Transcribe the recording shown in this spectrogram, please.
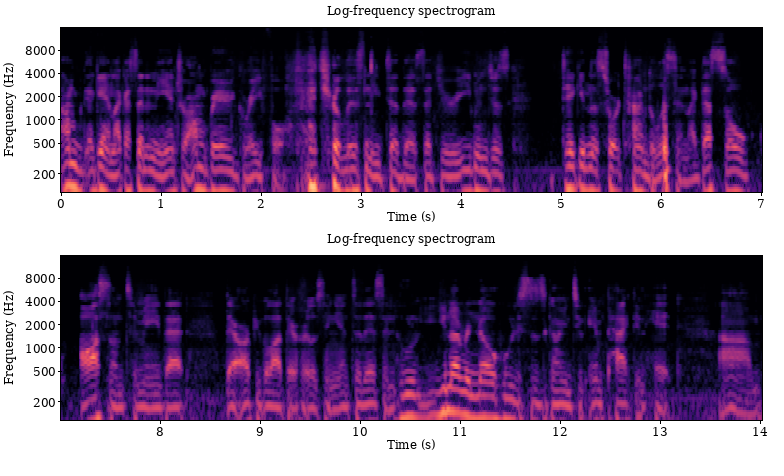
I'm, again, like I said in the intro, I'm very grateful that you're listening to this, that you're even just taking the short time to listen. Like, that's so awesome to me that there are people out there who are listening into this and who you never know who this is going to impact and hit. Um,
